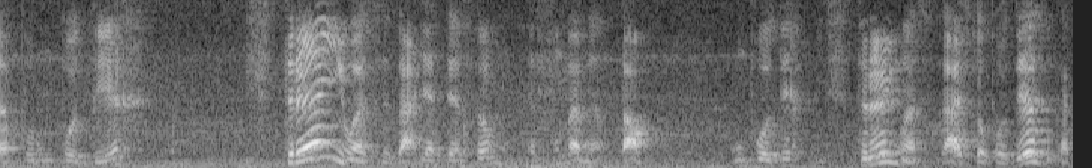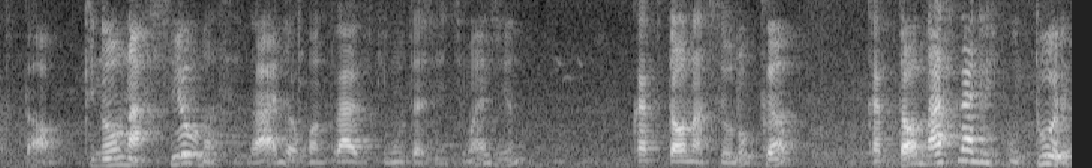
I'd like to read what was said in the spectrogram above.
Tomada por um poder estranho à cidade, e atenção, é fundamental, um poder estranho à cidade, que é o poder do capital, que não nasceu na cidade, ao contrário do que muita gente imagina. O capital nasceu no campo, o capital nasce na agricultura,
